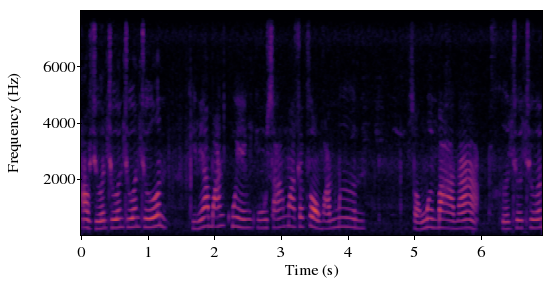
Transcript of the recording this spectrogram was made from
เอาเชิญเชิญเชิญเชิญ ทีเนี้ยบ้านกูเองกูสร้างมาสักสองพันหมื่นสองหมื่นบาทนะเชิญเชิญเชิญ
